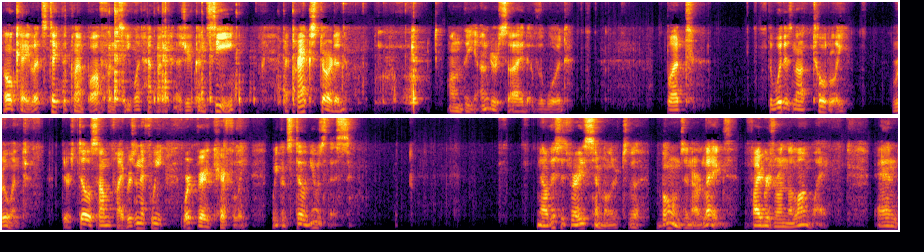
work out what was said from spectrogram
Okay, let's take the clamp off and see what happened. As you can see, a crack started on the underside of the wood, but the wood is not totally ruined. There's still some fibers, and if we work very carefully, we could still use this. Now this is very similar to the bones in our legs. The fibers run the long way. And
